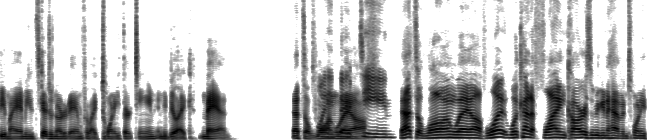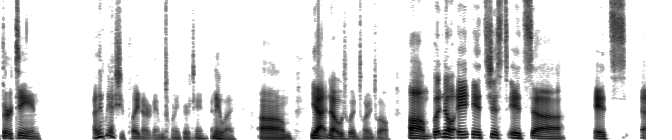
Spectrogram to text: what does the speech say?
be Miami. You'd schedule Notre Dame for like 2013, and you'd be like, man, that's a long way off. That's a long way off. What what kind of flying cars are we going to have in 2013? I think we actually played Notre Dame in 2013. Anyway, um, yeah, no, it was in 2012. Um, but no, it, it's just it's uh, it's uh,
